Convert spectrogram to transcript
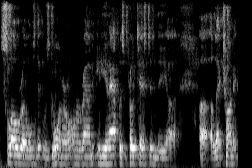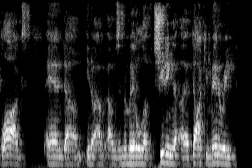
slow rolls that was going on around Indianapolis protesting the uh, electronic logs and um, you know I, I, was in the middle of shooting a, a documentary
